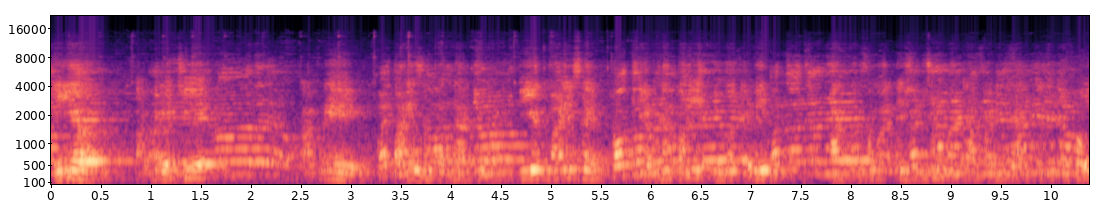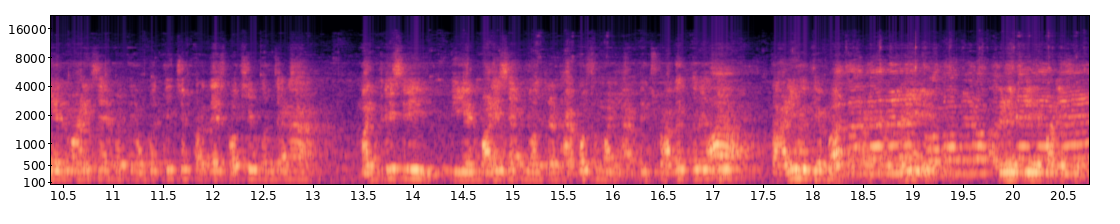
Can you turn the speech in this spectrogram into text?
અહીંયા આપણે છે આપણે સમાજના પિયત સાહેબ પણ એક દિવસ સમાજને શિક્ષણ માટે છે પિયત માળી સાહેબ અત્રે ઉપસ્થિત છે પ્રદેશ પક્ષી મોરચાના મંત્રી શ્રી પિયત સાહેબ સાહેબનું અત્રે ઠાકોર સમાજ હાર્દિક સ્વાગત કરે છે. તાળીઓ લઈએ આદરણીય પિયત માળી સાહેબ.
